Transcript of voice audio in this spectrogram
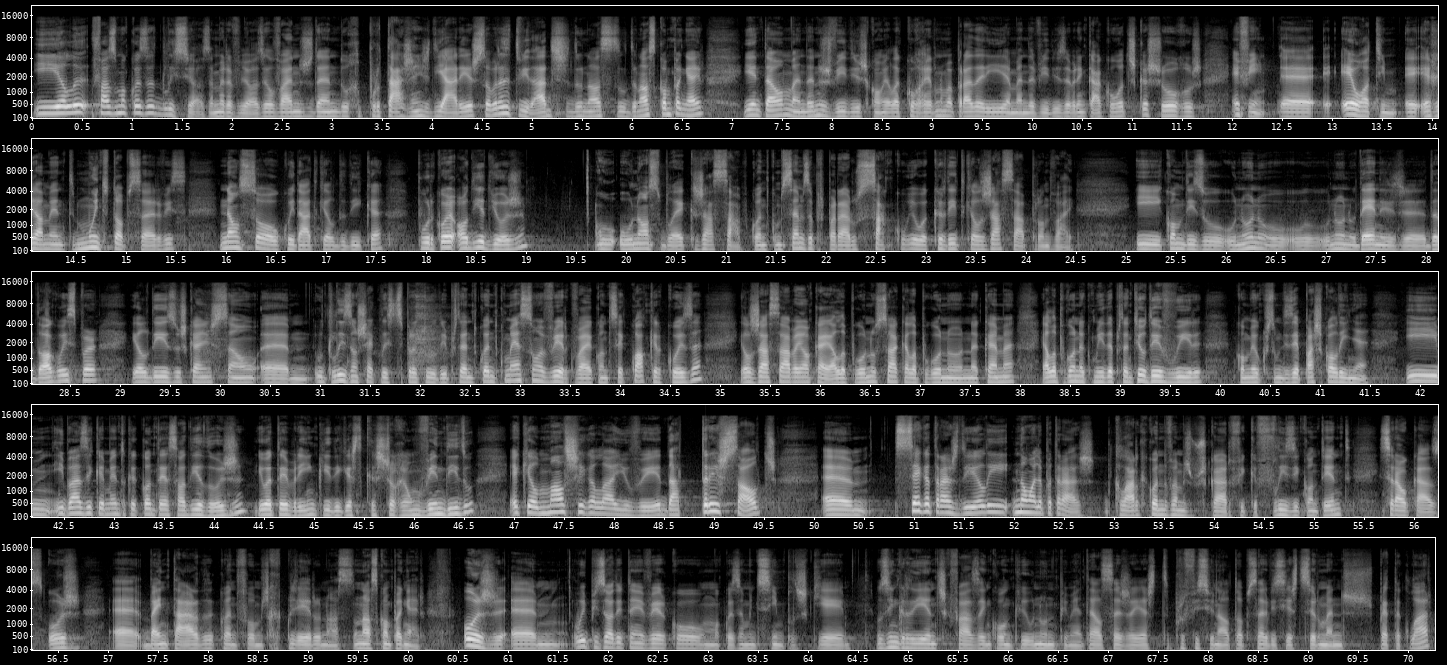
E ele faz uma coisa deliciosa, maravilhosa. Ele vai-nos dando reportagens diárias sobre as atividades do nosso, do nosso companheiro e então manda-nos vídeos com ele a correr numa pradaria, manda vídeos a brincar com outros cachorros. Enfim, é, é ótimo, é, é realmente muito top service. Não só o cuidado que ele dedica, porque ao dia de hoje o, o, nosso Black já sabe. Quando começamos a preparar o saco, eu acredito que ele já sabe para onde vai. E como diz o, o Nuno, o, o Nuno Dennis uh, da Dog Whisper, ele diz os cães são, um, ehm, utilizam checklists para tudo e, portanto, quando começam a ver que vai acontecer qualquer coisa, eles já sabem, ok, ela pegou no saco, ela pegou no, na cama, ela pegou na comida, portanto, eu devo ir, como eu costumo dizer, para a escolinha. E, e, basicamente o que acontece ao dia de hoje, eu até brinco e digo este cachorro é um vendido, é que ele mal chega lá e o vê, dá três saltos, um, ehm, segue atrás dele e não olha para trás. Claro que quando vamos buscar fica feliz e contente, será o caso hoje, uh, bem tarde, quando fomos recolher o nosso, o nosso companheiro. Hoje, um, ehm, o episódio tem a ver com uma coisa muito simples, que é os ingredientes que fazem com que o Nuno Pimentel seja este profissional top service, este ser humano espetacular.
